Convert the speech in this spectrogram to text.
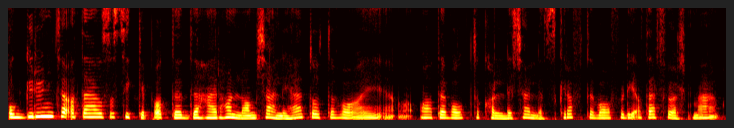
Og grunnen til at jeg er så sikker på at det, det her handla om kjærlighet, og at, var, og at, jeg valgte å kalle det kjærlighetskraft, det var fordi at jeg følte meg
